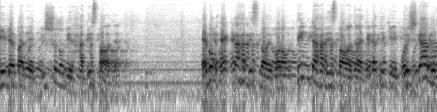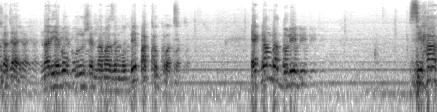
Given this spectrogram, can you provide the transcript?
এই ব্যাপারে বিশ্ব নবীর হাদিস পাওয়া যায়। এবং একটা হাদিস নয়, বরং তিনটা হাদিস পাওয়া যায়, যেটা থেকে পরিষ্কার বোঝা যায় নারী এবং পুরুষের নামাজের মধ্যে পার্থক্য আছে। এক নম্বর দলিল, সিহাহ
